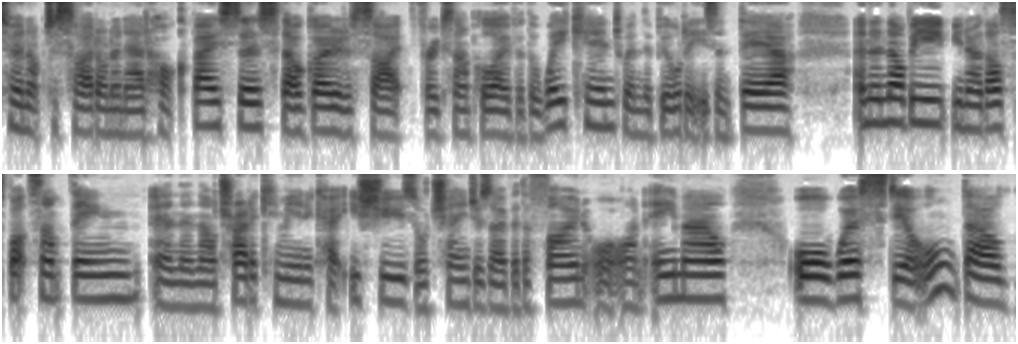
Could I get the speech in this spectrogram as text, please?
turn up to site on an ad hoc basis. They'll go to the site, for example, over the weekend when the builder isn't there, and then they'll be, you know, they'll spot something and then they'll try to communicate issues or changes over the phone or on email, or worse still, they'll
